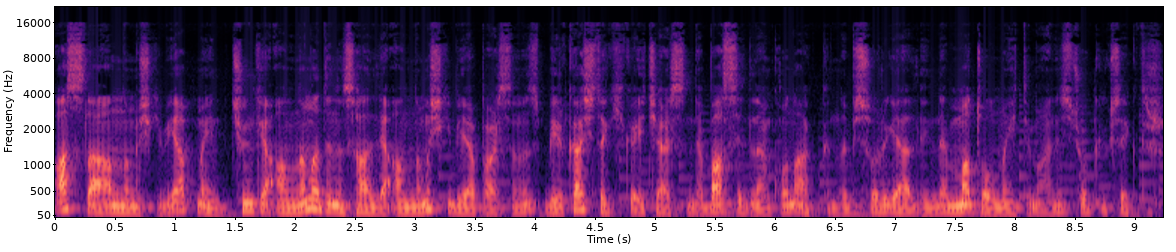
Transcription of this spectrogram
Asla anlamış gibi yapmayın. Çünkü anlamadığınız halde anlamış gibi yaparsanız birkaç dakika içerisinde bahsedilen konu hakkında bir soru geldiğinde mat olma ihtimaliniz çok yüksektir.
